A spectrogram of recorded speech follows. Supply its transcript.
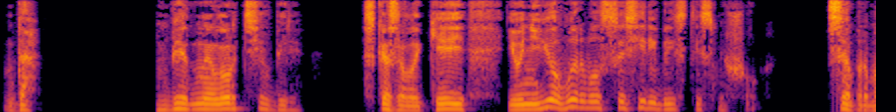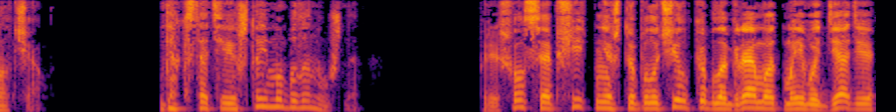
Да. Бедный лорд Тилбери, — сказала Кей, и у нее вырвался серебристый смешок. Сэм промолчал. Да, кстати, что ему было нужно? Пришел сообщить мне, что получил каблограмму от моего дяди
